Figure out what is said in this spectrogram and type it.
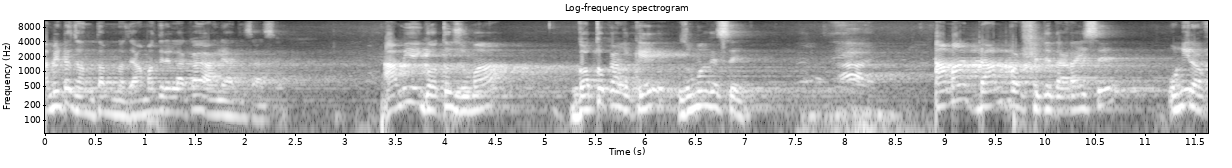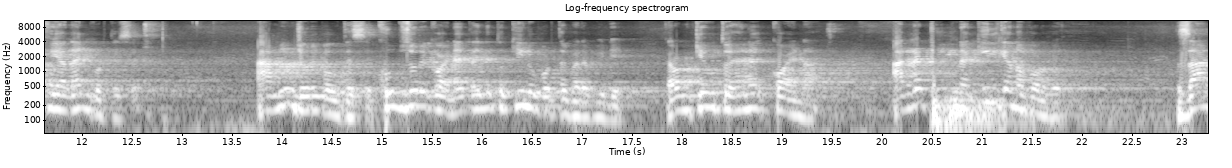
আমি এটা জানতাম না যে আমাদের এলাকায় আহলে হাদিস আছে। আমি এই গত জুমা, গতকালকে, জুমা গেছে? আমার ডান পাশে যে দাঁড়াইছে, উনি রফিয়া দাইন করতেছে। আমি জোরে বলতেছে, খুব জোরে কয় না, তাইলে তো কিলো পড়তে পারে ভিডে কারণ কেউ তো এখানে কয় না। আর এটা ঠিক না, কিল কেন পড়বে? যার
